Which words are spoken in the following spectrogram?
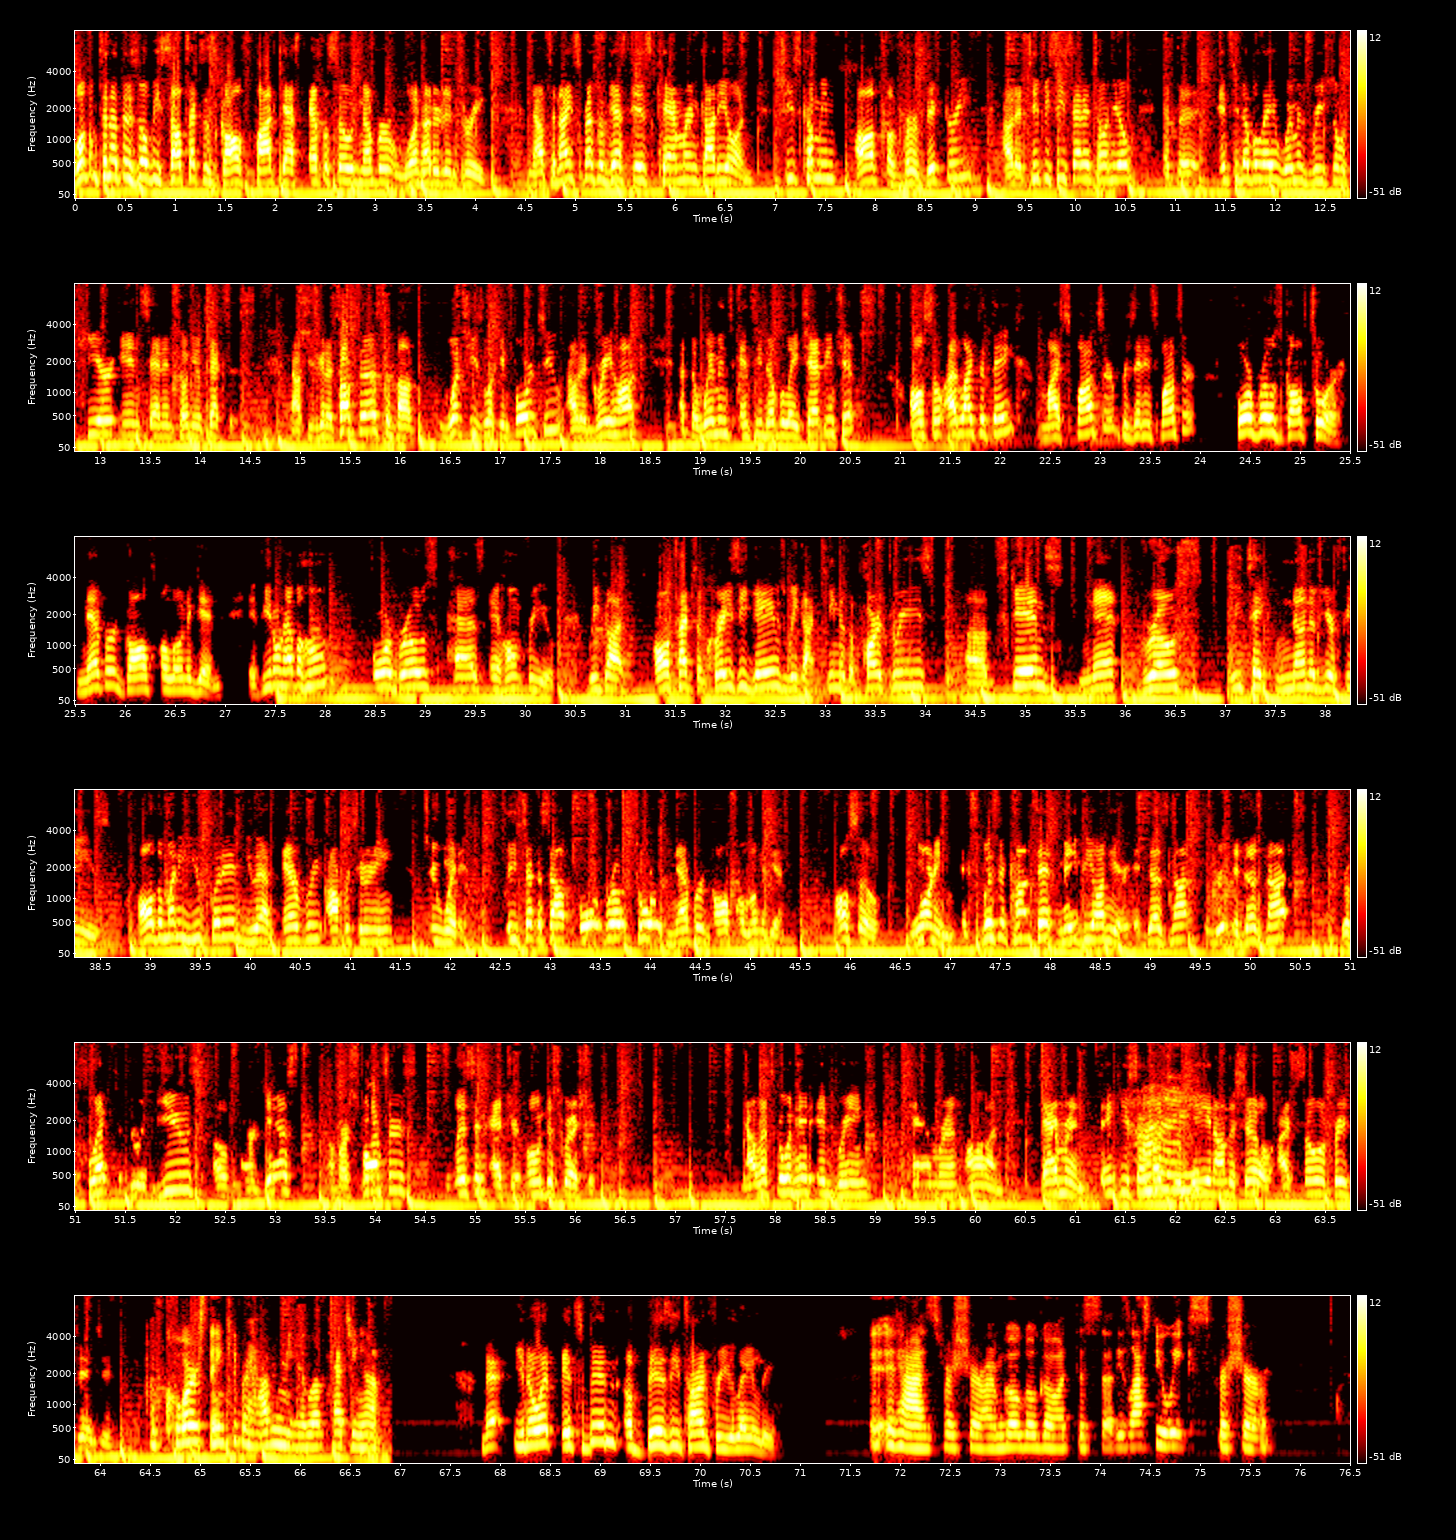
Welcome to Nothing is South Texas Golf Podcast, episode number 103. Now, tonight's special guest is Camryn Carreon. She's coming off of her victory out at TPC San Antonio at the NCAA Women's Regional here in San Antonio, Texas. Now, she's going to talk to us about what she's looking forward to out at Grayhawk at the Women's NCAA Championships. Also, I'd like to thank my sponsor, presenting sponsor, Fore Bros Golf Tour. Never golf alone again. If you don't have a home, Fore Bros has a home for you. We got all types of crazy games. We got King of the Par Threes, uh, skins, net, gross. We take none of your fees. All the money you put in, you have every opportunity to win it. Please check us out. Fore Bros Tour. Never golf alone again. Also, warning: explicit content may be on here. It does not. It does not reflect the reviews of our guests, of our sponsors. Listen at your own discretion. Now let's go ahead and bring Camryn on. Camryn, thank you so Hi. much for being on the show. I so appreciate you. Of course. Thank you for having me. I love catching up. Man, you know what? It's been a busy time for you lately. It, has for sure. I'm go go go at this uh, these last few weeks for sure.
